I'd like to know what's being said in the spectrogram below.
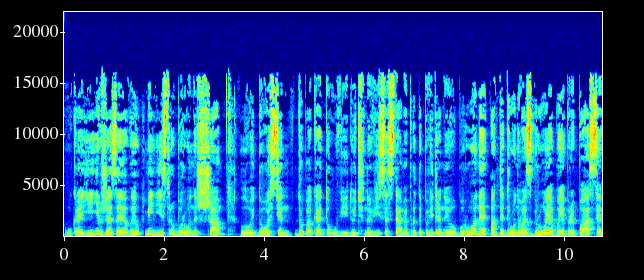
Україні вже заявив міністр оборони США Ллойд Остін. До пакету увійдуть нові системи протиповітряної оборони, антидронова зброя, боєприпаси.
